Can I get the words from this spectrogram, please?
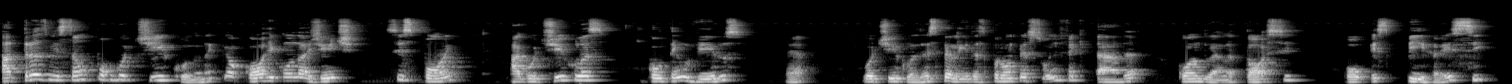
A transmissão por gotícula, né, que ocorre quando a gente se expõe a gotículas que contêm o vírus, né, gotículas expelidas por uma pessoa infectada quando ela tosse ou espirra. Esse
